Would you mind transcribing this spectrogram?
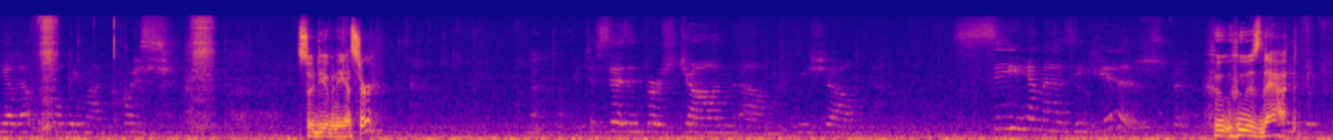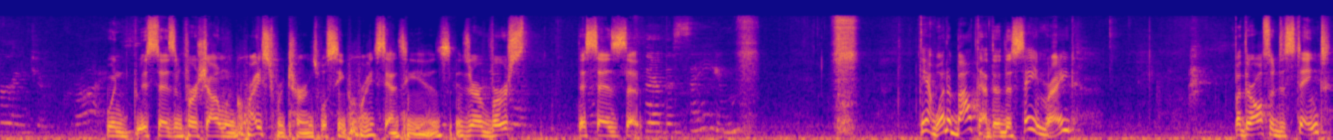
Yeah, that was gonna be my question. So do you have an answer? It just says in First John, we shall see him as he is, Who who is that? he's referring to Christ. When it says in 1 John, when Christ returns, we'll see Christ as he is. Is there a verse that says that? They're the same. Yeah, what about that? They're the same, right? But they're also distinct.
